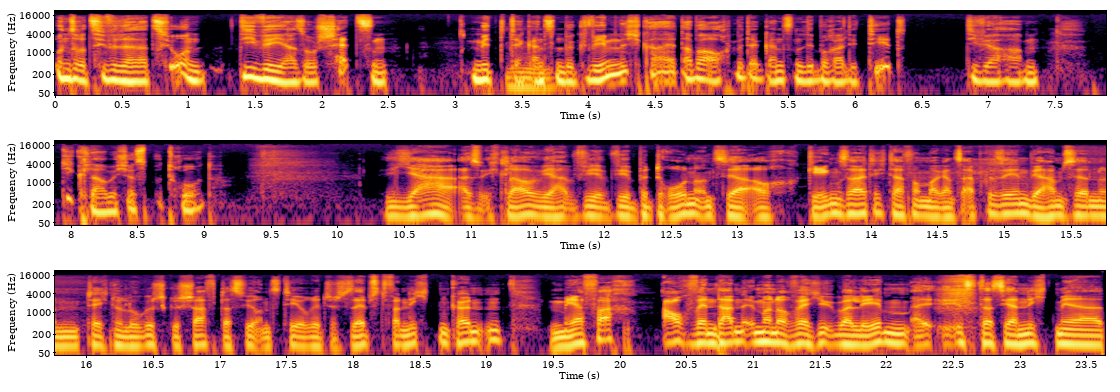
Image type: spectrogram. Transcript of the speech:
unsere Zivilisation, die wir ja so schätzen, mit der mhm. ganzen Bequemlichkeit, aber auch mit der ganzen Liberalität, die wir haben, die, glaube ich, ist bedroht. Ja, also ich glaube, wir, wir, wir bedrohen uns ja auch gegenseitig, davon mal ganz abgesehen. Wir haben es ja nun technologisch geschafft, dass wir uns theoretisch selbst vernichten könnten, mehrfach. Auch wenn dann immer noch welche überleben, äh, ist das ja nicht mehr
